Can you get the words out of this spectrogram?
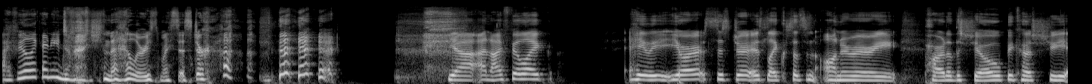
I feel like I need to mention that Hillary's my sister. yeah, and I feel like Hailley, your sister is like such an honorary part of the show because she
